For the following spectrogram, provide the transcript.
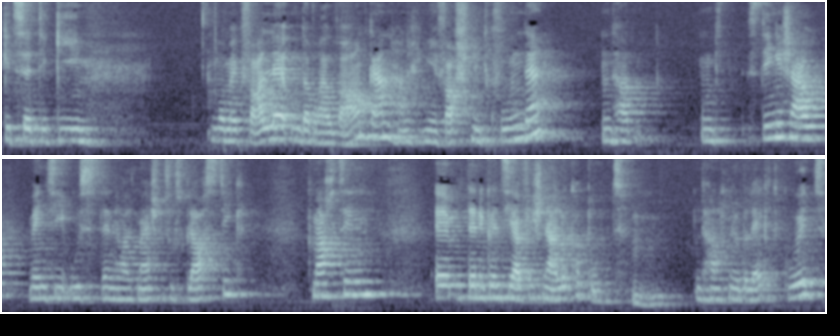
gibt's solche, die mir gefallen und aber auch warm gehen, habe ich irgendwie fast nicht gefunden. Und habe und das Ding ist auch, wenn sie aus, dann halt meistens aus Plastik gemacht sind, ähm, dann gehen sie auch viel schneller kaputt. Mhm. Und da habe ich mir überlegt, gut,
